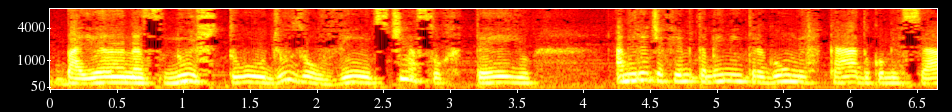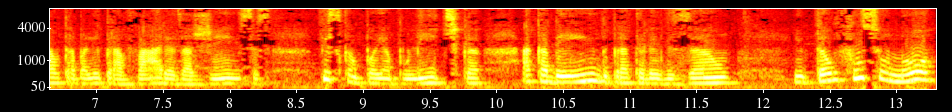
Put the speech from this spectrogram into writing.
baianas no estúdio, os ouvintes, tinha sorteio. A Mirante FM também me entregou um mercado comercial, trabalhei para várias agências, fiz campanha política, acabei indo para a televisão. Então funcionou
